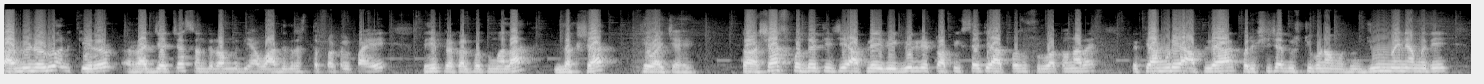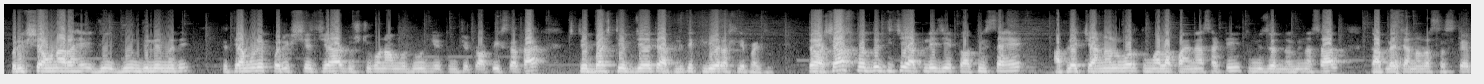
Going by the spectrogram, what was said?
तामिळनाडू आणि केरळ राज्याच्या संदर्भामध्ये हा वादग्रस्त प्रकल्प आहे. हे प्रकल्प तुम्हाला लक्षात ठेवायचे आहे. तर अशाच पद्धतीचे आपले वेगवेगळे टॉपिक्स आहेत ते आजपासून सुरुवात होणार आहे. तर त्यामुळे आपल्या परीक्षेच्या दृष्टिकोनामधून जून महिन्यामध्ये परीक्षा होणार आहे जून जून जुलैमध्ये. तर त्यामुळे परीक्षेच्या दृष्टिकोनामधून हे तुमचे टॉपिक्स आता स्टेप बाय स्टेप जे आहे ते आपले ते क्लिअर असले पाहिजे. तर अशाच पद्धतीचे आपले जे टॉपिक्स आहे आपल्या चॅनलवर तुम्हाला पाहण्यासाठी तुम्ही जर नवीन असाल तर आपल्या चॅनलला सबस्क्राईब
